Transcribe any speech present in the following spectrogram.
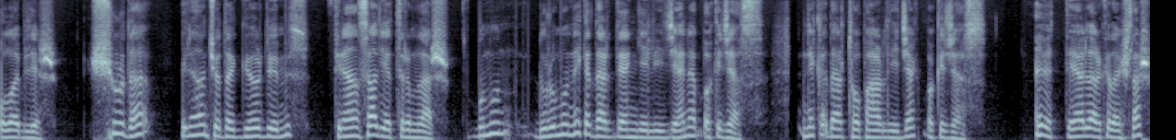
olabilir. Şurada bilançoda gördüğümüz finansal yatırımlar. Bunun durumu ne kadar dengeleyeceğine bakacağız ne kadar toparlayacak bakacağız. Evet değerli arkadaşlar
